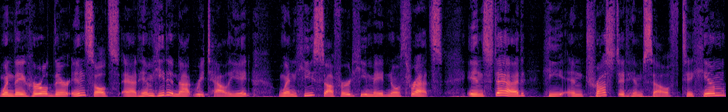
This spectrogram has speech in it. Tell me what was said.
When they hurled their insults at him, he did not retaliate. When he suffered, he made no threats. Instead, he entrusted himself to him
